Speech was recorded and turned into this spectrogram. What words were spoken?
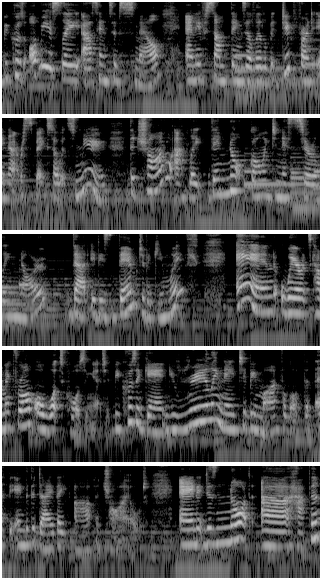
because obviously our sense of smell and if something's a little bit different in that respect so it's new the child or athlete they're not going to necessarily know that it is them to begin with and where it's coming from or what's causing it. Because again, you really need to be mindful of that at the end of the day, they are a child. And it does not uh, happen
